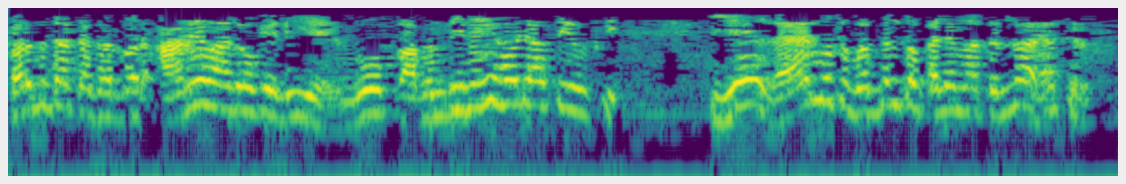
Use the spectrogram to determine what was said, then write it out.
فرد کا تدبر آنے والوں کے لیے وہ پابندی نہیں ہو جاتی اس کی۔ یہ غیر متبدل تو کلمات اللہ ہے صرف۔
